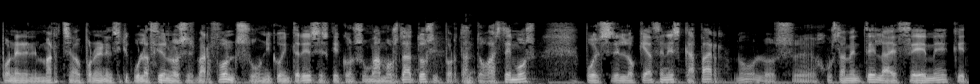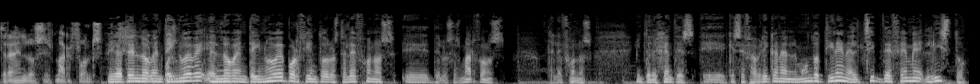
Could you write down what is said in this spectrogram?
ponen en marcha o ponen en circulación los smartphones, su único interés es que consumamos datos y por tanto gastemos, pues eh, lo que hacen es capar, ¿no? Los, eh, justamente la FM que traen los smartphones. Fíjate, el 99, pues, el 99% de los teléfonos, eh, de los smartphones, teléfonos inteligentes que se fabrican en el mundo tienen el chip de FM listo.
